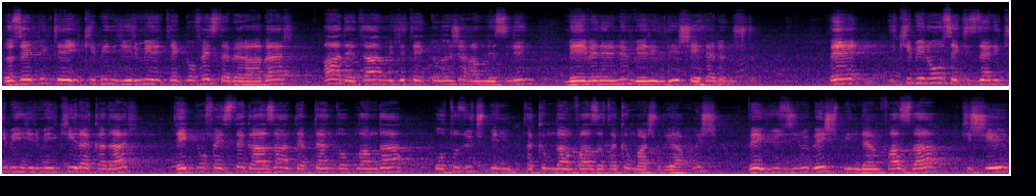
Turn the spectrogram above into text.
özellikle 2020 Teknofest'le beraber adeta milli teknoloji hamlesinin meyvelerinin verildiği şehre dönüştü. Ve 2018'den 2022 ile kadar Teknofest'te Gaziantep'ten toplamda 33 bin takımdan fazla takım başvuru yapmış ve 125 binden fazla kişi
